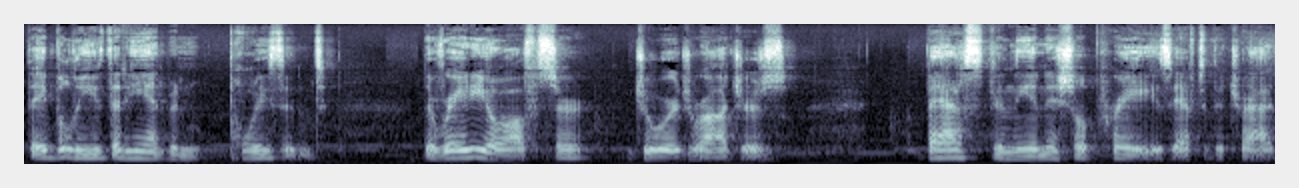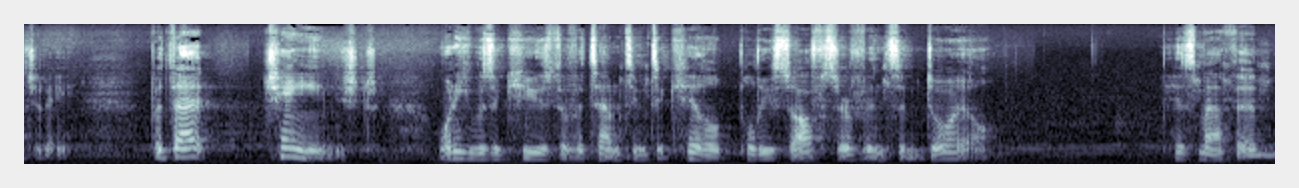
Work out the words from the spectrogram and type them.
They believed that he had been poisoned. The radio officer, George Rogers, basked in the initial praise after the tragedy, but that changed when he was accused of attempting to kill police officer Vincent Doyle. His method?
